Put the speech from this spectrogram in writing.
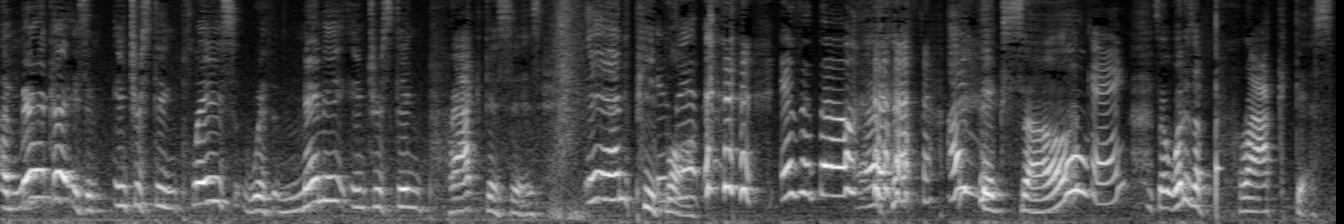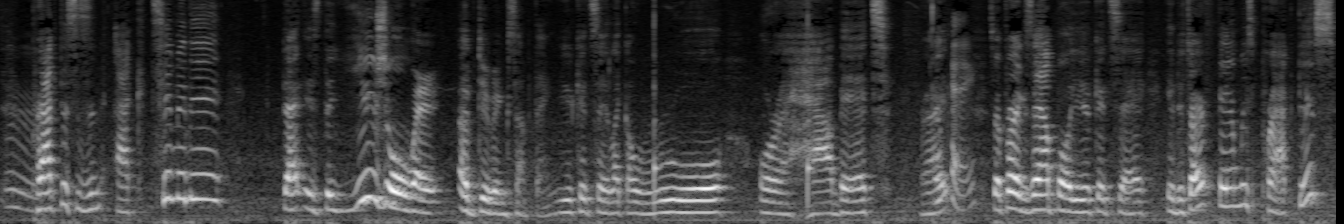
America is an interesting place with many interesting practices and people. Is it? is it though? I think so. okay. So, what is a practice? Mm. Practice is an activity that is the usual way of doing something. You could say, like a rule or a habit, right? Okay. So, for example, you could say, it is our family's practice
